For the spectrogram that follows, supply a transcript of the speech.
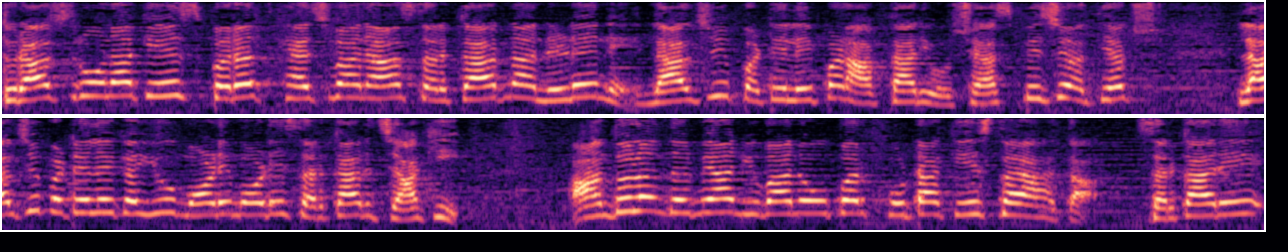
તો રાજદ્રોહના કેસ પરત ખેંચવાના સરકારના નિર્ણયને લાલજી પટેલે પણ આવકાર્યો છે. એસપીજી અધ્યક્ષ લાલજી પટેલે કહ્યું, મોડે મોડે સરકાર જાગી. આંદોલન દરમિયાન યુવાનો ઉપર ખોટા કેસ થયા હતા. સરકારે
